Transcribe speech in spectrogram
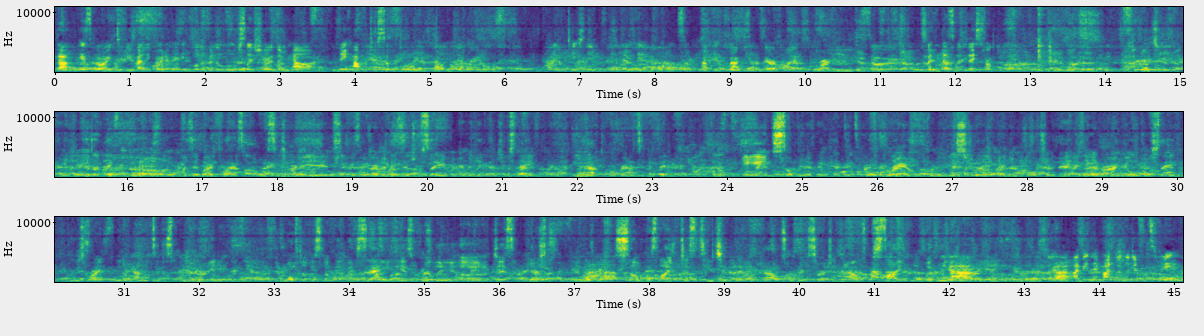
that is going to be highly motivating for them, but it will also show them how they have to support their credentials. It'll teach them, them the of having facts that are verifiable. Right. So, and I think that's something they struggle with. That's good. Because I think, because in my class, I always teach my kids, for everything that you say or everything that you state, you have to be ready to defend it. And so many of them have been programmed through history and their culture that whatever our elders say is right. We don't need to dispute it or anything. And most of the stuff that they say is really uh, just hearsay. So it's like just teaching them how to research and how to cite what we Yeah. Yeah, I mean, they might learn the difference between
